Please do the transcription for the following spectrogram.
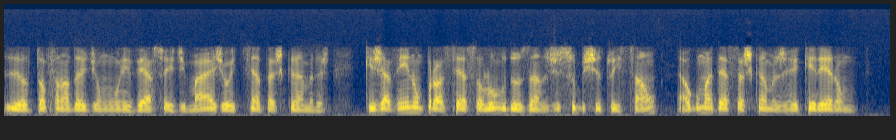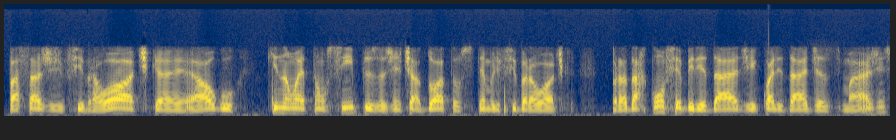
Eu estou falando de um universo de mais de 800 câmeras que já vem num processo ao longo dos anos de substituição. Algumas dessas câmeras requereram passagem de fibra ótica, é algo que não é tão simples. A gente adota o sistema de fibra ótica para dar confiabilidade e qualidade às imagens.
